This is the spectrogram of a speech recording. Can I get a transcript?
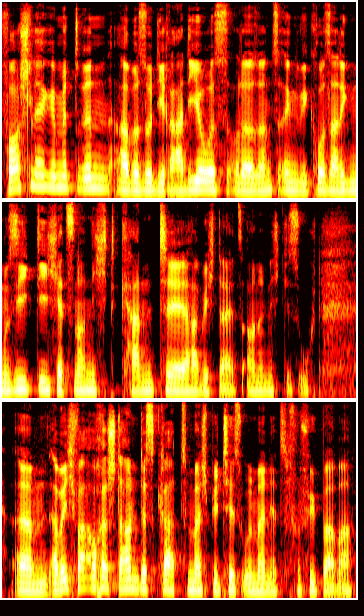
Vorschläge mit drin, aber so die Radios oder sonst irgendwie großartige Musik, die ich jetzt noch nicht kannte, habe ich da jetzt auch noch nicht gesucht. Ähm, aber ich war auch erstaunt, dass gerade zum Beispiel Tis Ullmann jetzt verfügbar war.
